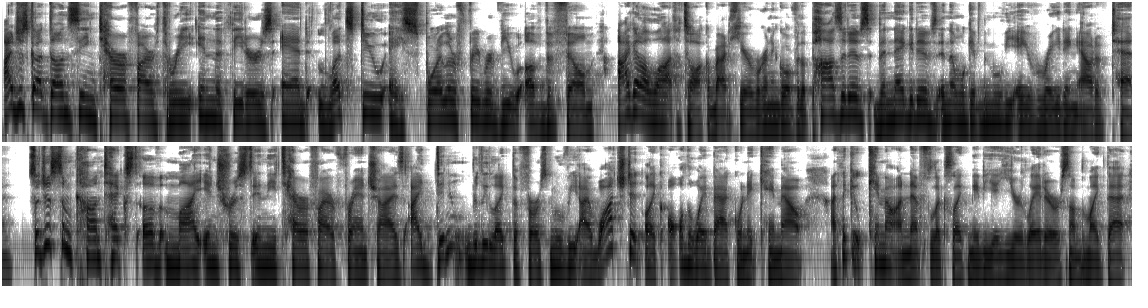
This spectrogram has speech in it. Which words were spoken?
I just got done seeing Terrifier 3 in the theaters, and let's do a spoiler free review of the film. I got a lot to talk about here. We're going to go over the positives, the negatives, and then we'll give the movie a rating out of 10. So, just some context of my interest in the Terrifier franchise. I didn't really like the first movie. I watched it like all the way back when it came out. I think it came out on Netflix like maybe a year later or something like that,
